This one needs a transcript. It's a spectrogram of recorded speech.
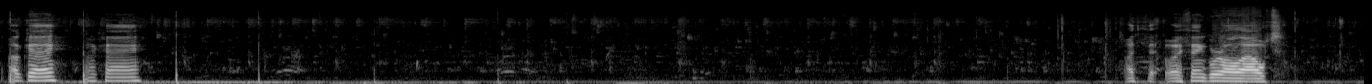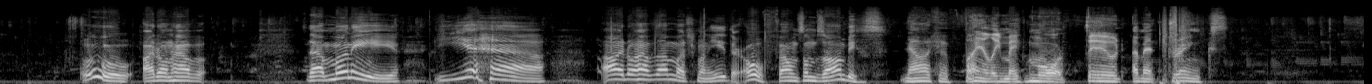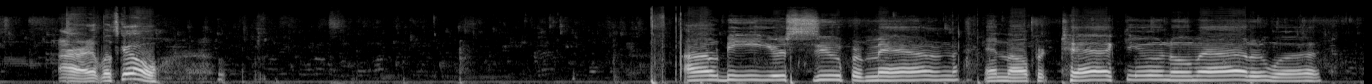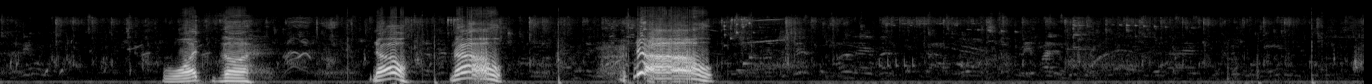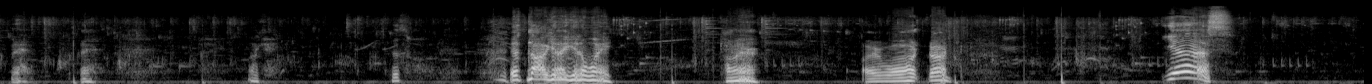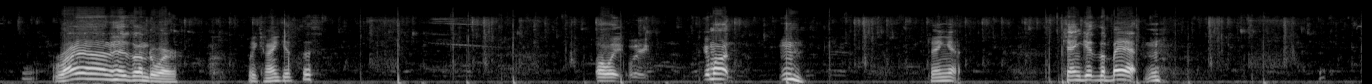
Okay, okay. I th I think we're all out. Ooh, I don't have that money. Yeah. I don't have that much money either. Oh, found some zombies. Now I can finally make more food. I meant drinks. Alright, let's go. I'll be your Superman, and I'll protect you no matter what. What the? No! No! No! Eh, eh. Okay. This one. It's not gonna get away! Come here. I want that. Yes! Right on his underwear. Wait, can I get this? Oh, wait, wait. Come on. Mm. Dang it. Can't get the bat. Mm.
